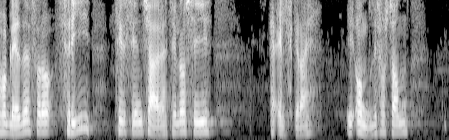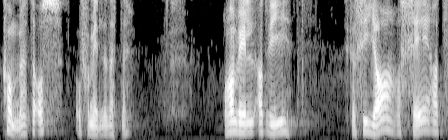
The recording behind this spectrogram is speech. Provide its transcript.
han ble det for å fri til sin kjære, til å si 'Jeg elsker deg', i åndelig forstand komme til oss og formidle dette. Og han vil at vi skal si ja og se at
